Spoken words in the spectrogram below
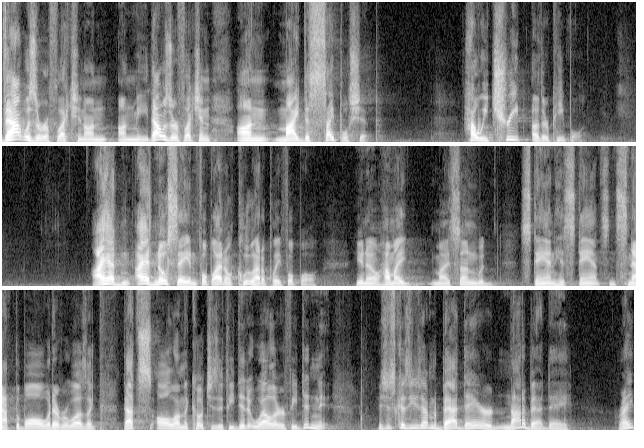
That was a reflection on, on me. That was a reflection on my discipleship, how we treat other people. I had, I had no say in football. I had no clue how to play football. You know, how my, my son would stand his stance and snap the ball, whatever it was. Like, that's all on the coaches. If he did it well or if he didn't, it's just because he's having a bad day or not a bad day right?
